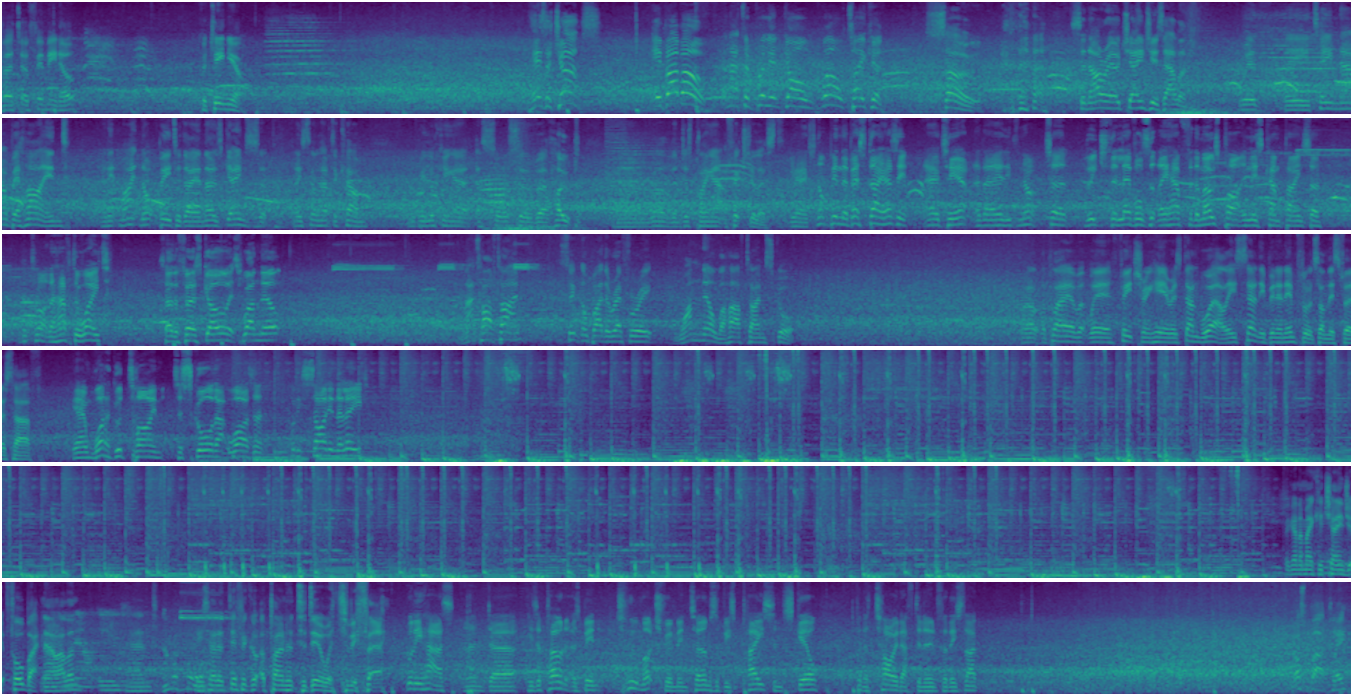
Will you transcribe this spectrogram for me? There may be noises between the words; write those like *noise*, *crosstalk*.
Roberto Firmino. Coutinho. Here's a chance. Ibabo. And that's a brilliant goal, well taken. So, *laughs* scenario changes, Alan, with the team now behind, and it might not be today in those games that they still have to come. We'll be looking at a source of uh, hope um, rather than just playing out a fixture list. Yeah, it's not been the best day, has it, out here? They've not uh, reached the levels that they have for the most part in this campaign, so looks like they have to wait. So the first goal, it's 1-0. And that's half-time. Signalled by the referee, 1-0 the half-time score. Well, the player that we're featuring here has done well. He's certainly been an influence on this first half. Yeah, and what a good time to score that was. Uh, put his side in the lead. Going to make a change at fullback now, Alan. And he's had a difficult opponent to deal with, to be fair. Well, he has, and uh, his opponent has been too much for him in terms of his pace and skill. It's been a torrid afternoon for this lad. Ross Barkley.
